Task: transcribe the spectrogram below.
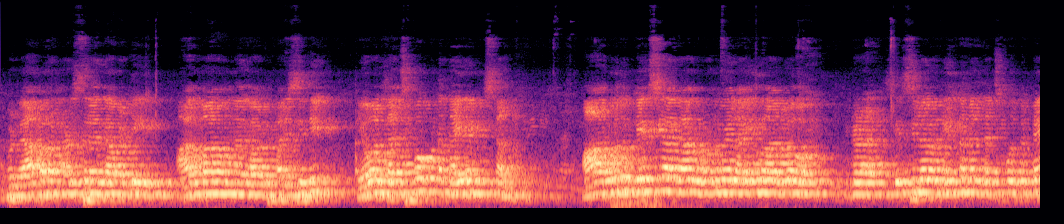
ఇప్పుడు వ్యాపారం నడుస్తలేదు కాబట్టి ఆగమానం ఉన్నది కాబట్టి పరిస్థితి. ఎవరు చచ్చిపోకుండా ధైర్యం ఇస్తారు ఆ రోజు కేసీఆర్ గారు రెండు వేల ఐదు ఆరులో ఇక్కడ సిరిసిల్లలో నేతలు చచ్చిపోతుంటే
